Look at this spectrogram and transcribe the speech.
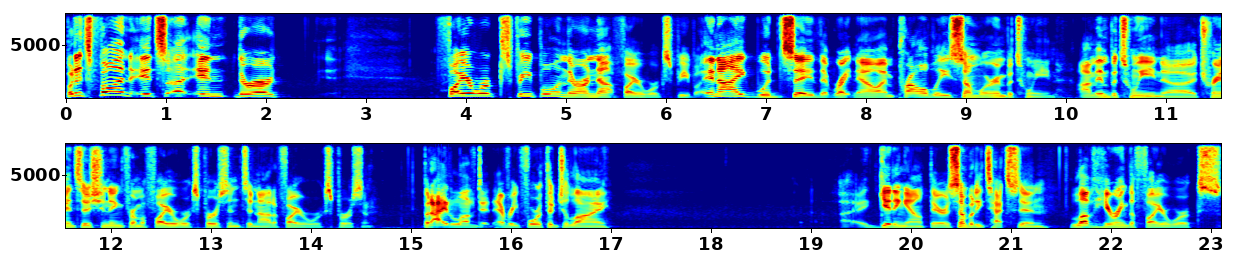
But it's fun. It's uh, and there are fireworks people and there are not fireworks people. And I would say that right now I'm probably somewhere in between. I'm in between uh, transitioning from a fireworks person to not a fireworks person. But I loved it. Every 4th of July, uh, getting out there. Somebody texts in, love hearing the fireworks,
